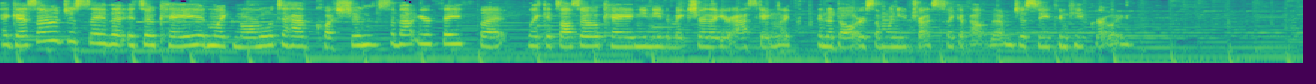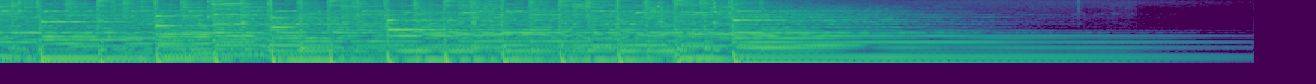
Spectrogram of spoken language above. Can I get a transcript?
I guess I would just say that it's okay and like normal to have questions about your faith, but like it's also okay and you need to make sure that you're asking like an adult or someone you trust like about them just so you can keep growing.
